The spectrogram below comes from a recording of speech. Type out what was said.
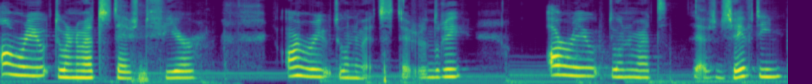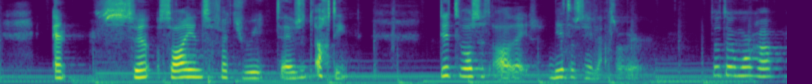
Unreal Tournament 2004, Unreal Tournament 2003, Unreal Tournament 2017 en Science Factory 2018. Dit was het, dit was helaas alweer. Tot morgen.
